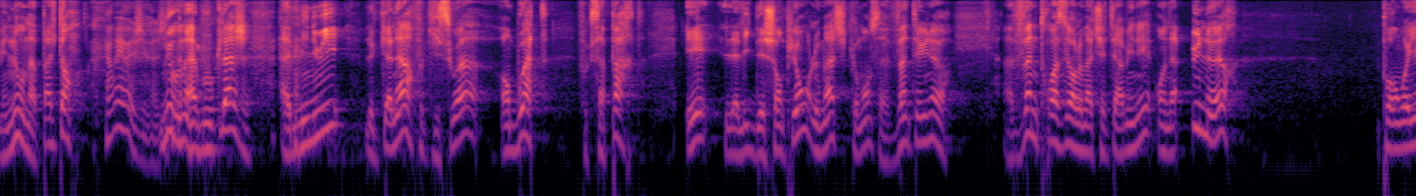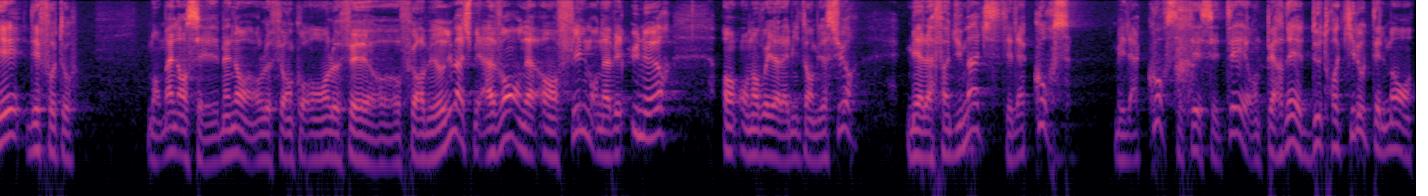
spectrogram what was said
Mais nous, on n'a pas le temps. Nous, on a un bouclage. À minuit, le canard, faut qu'il soit en boîte. Faut que ça parte. Et la Ligue des Champions, le match commence à 21h. À 23h, le match est terminé. On a une heure pour envoyer des photos. Bon, maintenant, c'est, maintenant on le fait encore, on le fait au fur et à mesure du match. Mais avant, en film, on avait une heure. On, on envoyait à la mi-temps, bien sûr. Mais à la fin du match, c'était la course. Mais la course, c'était, c'était, on perdait 2-3 kilos tellement.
